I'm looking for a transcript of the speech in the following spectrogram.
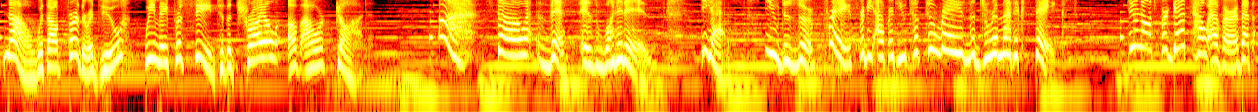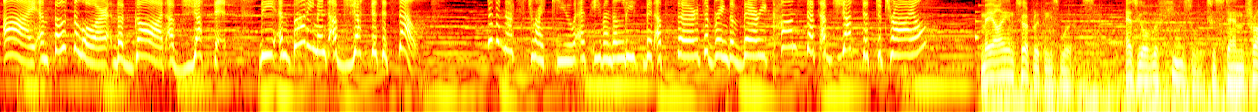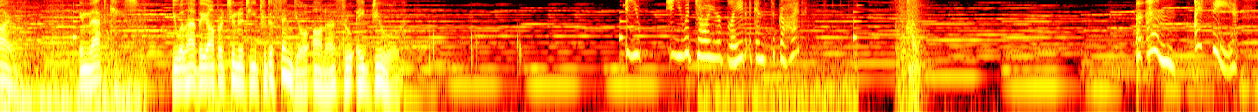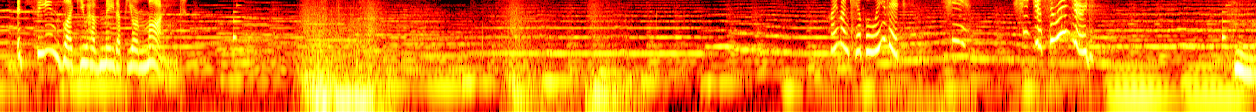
Now, without further ado, we may proceed to the trial of our god. Ah, so, this is what it is. Yes, you deserve praise for the effort you took to raise the dramatic stakes. Do not forget, however, that I am Focalors, the god of justice, the embodiment of justice itself. Does it not strike you as even the least bit absurd to bring the very concept of justice to trial? May I interpret these words as your refusal to stand trial? In that case, you will have the opportunity to defend your honor through a duel. You. you would draw your blade against a god? Ahem. I see. It seems like you have made up your mind. Paimon can't believe it. She... she just surrendered! Hmm.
